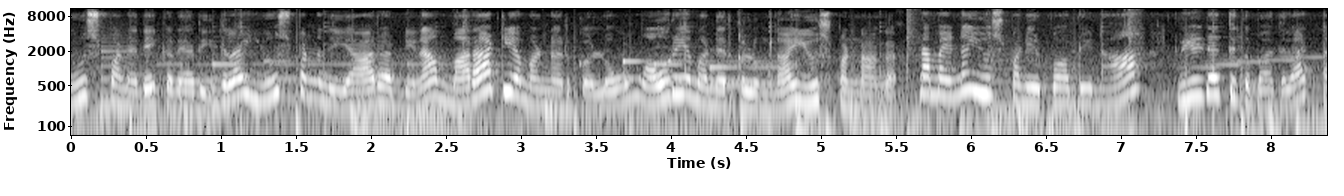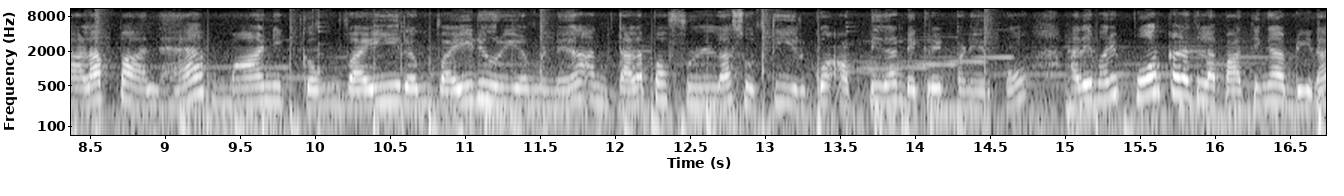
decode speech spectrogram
யூஸ் பண்ணதே கிடையாது. இதெல்லாம் யூஸ் பண்ணது யார் அப்படின்னா மராட்டிய மன்னர்களும் மௌரிய மன்னர்களும் தான் யூஸ் பண்ணாங்க. நம்ம என்ன யூஸ் பண்ணியிருப்போம் அப்படின்னா கிரீடத்துக்கு பதிலாக தலப்பால் மாணிக்கம் வைரம் வைடூரியம்னு அந்த தலப்பா ஃபுல்லாக சுற்றி இருக்கும். அப்படி தான் டெக்கரேட் பண்ணியிருக்கோம். அதே மாதிரி போர்க்களத்தில் பார்த்தீங்க அப்படின்னா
